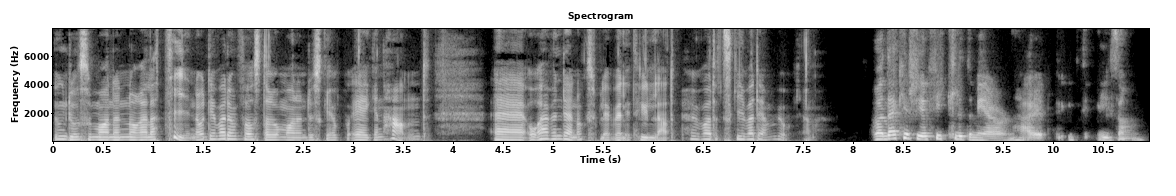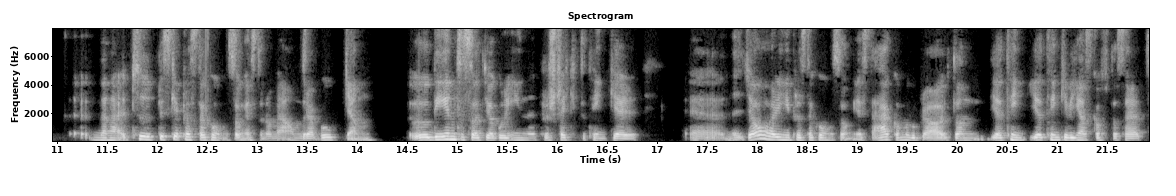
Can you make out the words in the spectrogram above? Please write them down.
ungdomsromanen Norra Latin och det var den första romanen du skrev på egen hand. Eh, och även den också blev väldigt hyllad. Hur var det att skriva den boken? Men där kanske jag fick lite mer av den här, liksom, den här typiska prestationsångesten med andra boken. Och det är inte så att jag går in i ett projekt och tänker eh, nej, jag har ingen prestationsångest, det här kommer gå bra. Utan jag, tänk, jag tänker ganska ofta så här att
